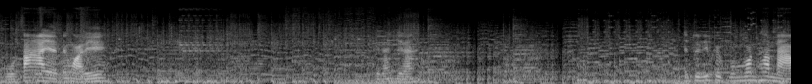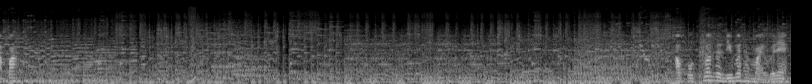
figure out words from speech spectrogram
โหตายอะจังหวะนี้เดี๋ยวนะเดี๋ยวนะไอตัวนี้เป็นโปเกมอนท่าน้ำปะ เอาโปเกมอนตัวนี้มาทำไมวะเนี่ย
